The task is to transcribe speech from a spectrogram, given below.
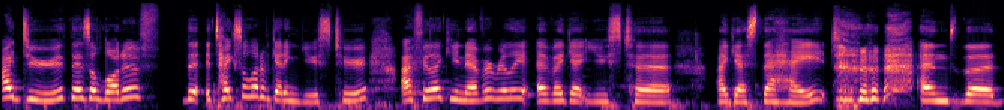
I do. There's a lot of the, it takes a lot of getting used to. I feel like you never really ever get used to, I guess, the hate and the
